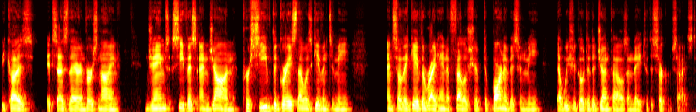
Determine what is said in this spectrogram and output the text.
because it says there in verse 9 James, Cephas, and John perceived the grace that was given to me, and so they gave the right hand of fellowship to Barnabas and me, that we should go to the Gentiles and they to the circumcised.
